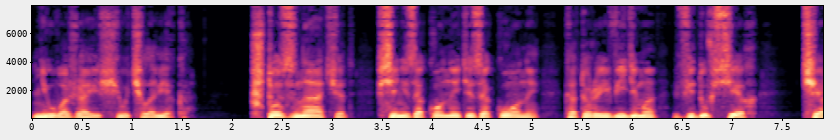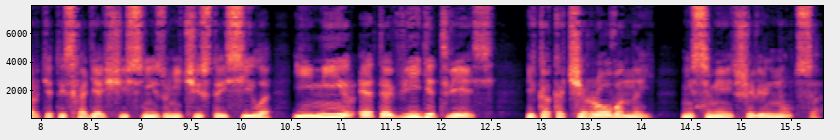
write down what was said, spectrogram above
неуважающего человека. Что значат все незаконные эти законы, которые, видимо, ввиду всех чертит исходящий снизу нечистая сила, и мир это видит весь, и, как очарованный, не смеет шевельнуться.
